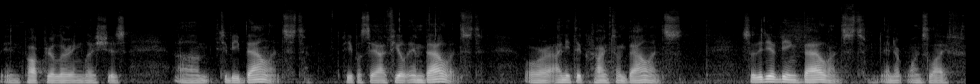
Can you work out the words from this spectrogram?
in popular English is um, to be balanced. People say, I feel imbalanced, or I need to find some balance. So the idea of being balanced in one's life.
